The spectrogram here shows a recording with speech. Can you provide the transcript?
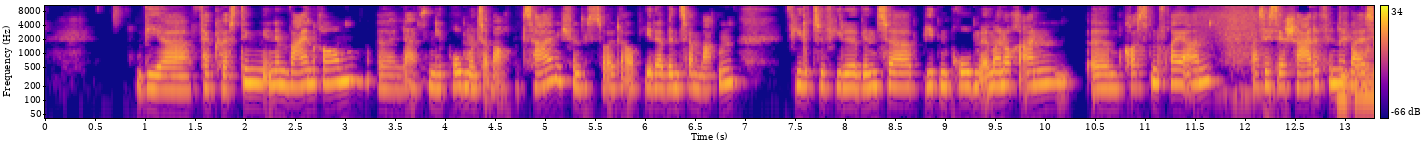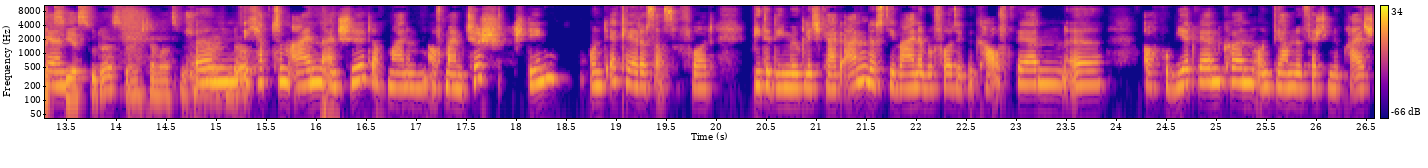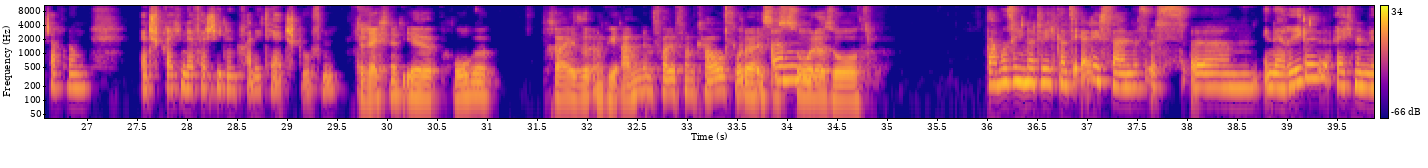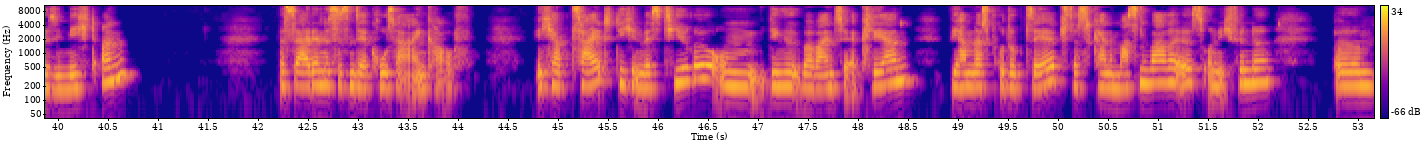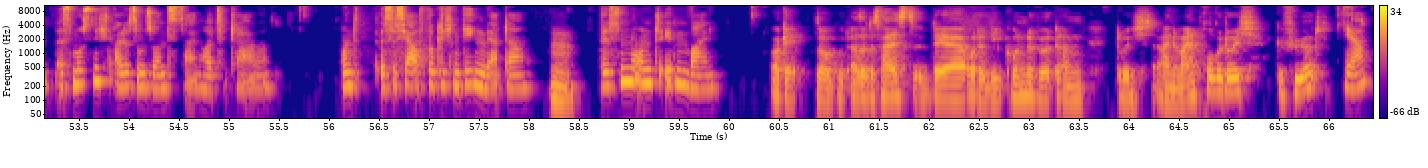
Wir verköstigen in dem Weinraum, äh, lassen die Proben uns aber auch bezahlen. Ich finde, das sollte auch jeder Winzer machen. Viel zu viele Winzer bieten Proben immer noch an, ähm, kostenfrei an, was ich sehr schade finde. Wie weil kommunizierst ja, du das, wenn ich da mal ähm, Ich habe zum einen ein Schild auf meinem auf meinem Tisch stehen, und erkläre das auch sofort. Biete die Möglichkeit an, dass die Weine, bevor sie gekauft werden, äh, auch probiert werden können. Und wir haben eine verschiedene Preisstaffelung entsprechend der verschiedenen Qualitätsstufen. Rechnet ihr Probepreise irgendwie an im Fall von Kauf oder ist es ähm, so oder so? Da muss ich natürlich ganz ehrlich sein. Das ist ähm, in der Regel rechnen wir sie nicht an. Es sei denn, es ist ein sehr großer Einkauf. Ich habe Zeit, die ich investiere, um Dinge über Wein zu erklären. Wir haben das Produkt selbst, das keine Massenware ist. Und ich finde, ähm, es muss nicht alles umsonst sein heutzutage. Und es ist ja auch wirklich ein Gegenwert da. Hm. Wissen und eben Wein. Okay, so gut. Also das heißt, der oder die Kunde wird dann durch eine Weinprobe durchgeführt. Ja.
